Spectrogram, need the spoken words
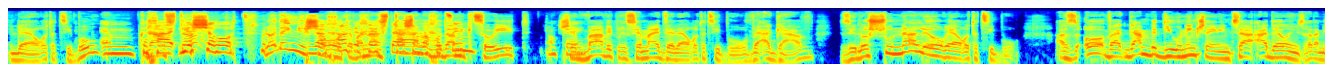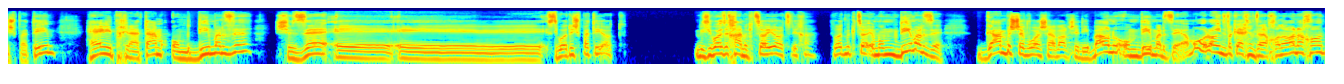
להערות הציבור. הן ככה נעשתה, ישרות. לא יודע אם ישרות, אבל נעשתה שם עבודה מקצועית, okay. אוקיי. שבאה ופרסמה את זה להערות הציבור, ואגב, זה לא שונה לאור הערות הציבור. אז או, וגם בדיונים כשאני נמצא עד היום עם משרד המשפטים, הם מבחינתם עומדים על זה שזה אה, אה, סיבות משפטיות. מסיבות, סליחה, מקצועיות, סליחה, סיבות מקצועיות, הם עומדים על זה. גם בשבוע שעבר כשדיברנו, עומדים על זה. אמרו, לא נתווכח אם זה נכון או לא נכון,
